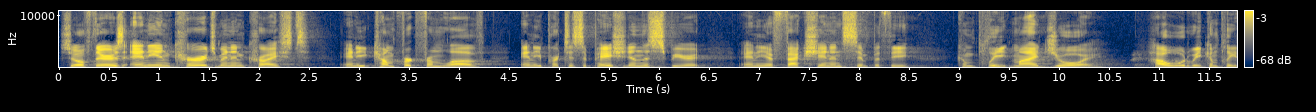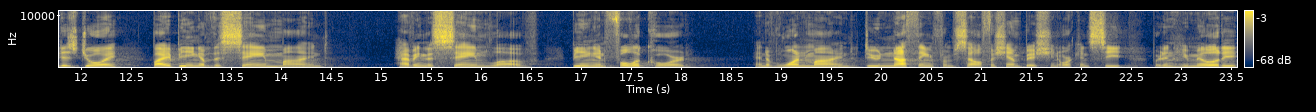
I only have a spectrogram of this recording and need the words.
So if there is any encouragement in Christ, any comfort from love, any participation in the Spirit, any affection and sympathy, complete my joy. How would we complete his joy? By being of the same mind, having the same love being in full accord and of one mind. Do nothing from selfish ambition or conceit, but in humility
